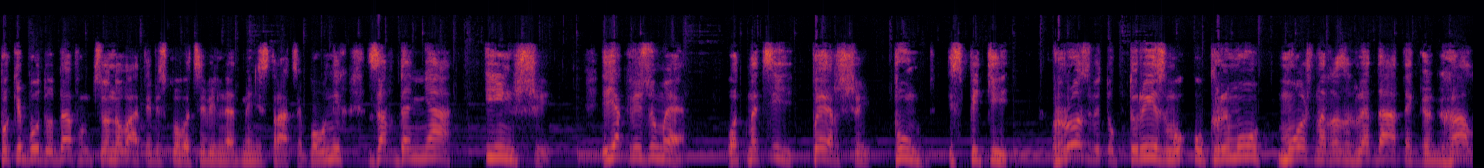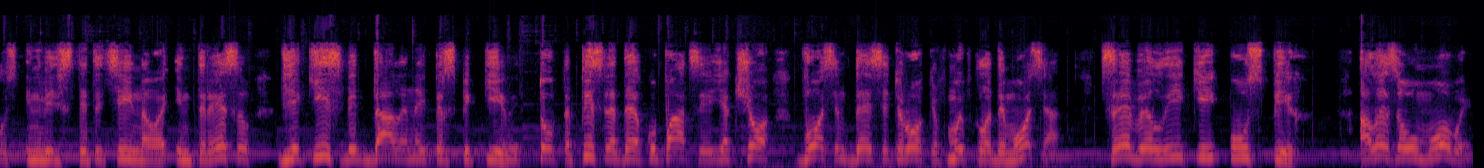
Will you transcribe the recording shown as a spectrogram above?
поки будуть да, функціонувати військово-цивільні адміністрації, бо у них завдання інші. І як резюме, от на цей перший пункт із п'яти розвиток туризму у Криму можна розглядати як галузь інвестиційного інтересу в якійсь віддаленій перспективі. Тобто, після деокупації, якщо 8-10 років ми вкладемося, це великий успіх. Але за умови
